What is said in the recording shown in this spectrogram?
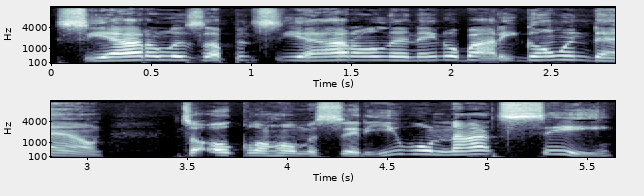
Seattle is up in Seattle and ain't nobody going down to Oklahoma City. You will not see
